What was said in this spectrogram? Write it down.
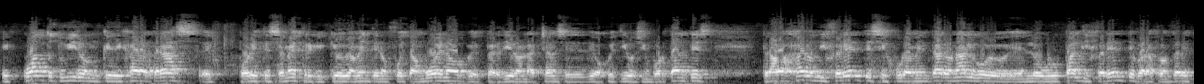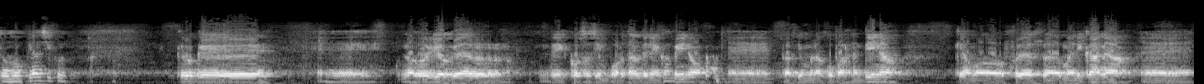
Eh, ¿Cuánto tuvieron que dejar atrás eh, por este semestre que, obviamente no fue tan bueno? eh, perdieron la chance de, objetivos importantes. ¿Trabajaron diferente? ¿Se juramentaron algo en lo grupal diferente para afrontar estos dos clásicos? Creo que nos dolió quedar de cosas importantes en el camino. Perdimos la Copa Argentina, quedamos fuera de Sudamericana, eh,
